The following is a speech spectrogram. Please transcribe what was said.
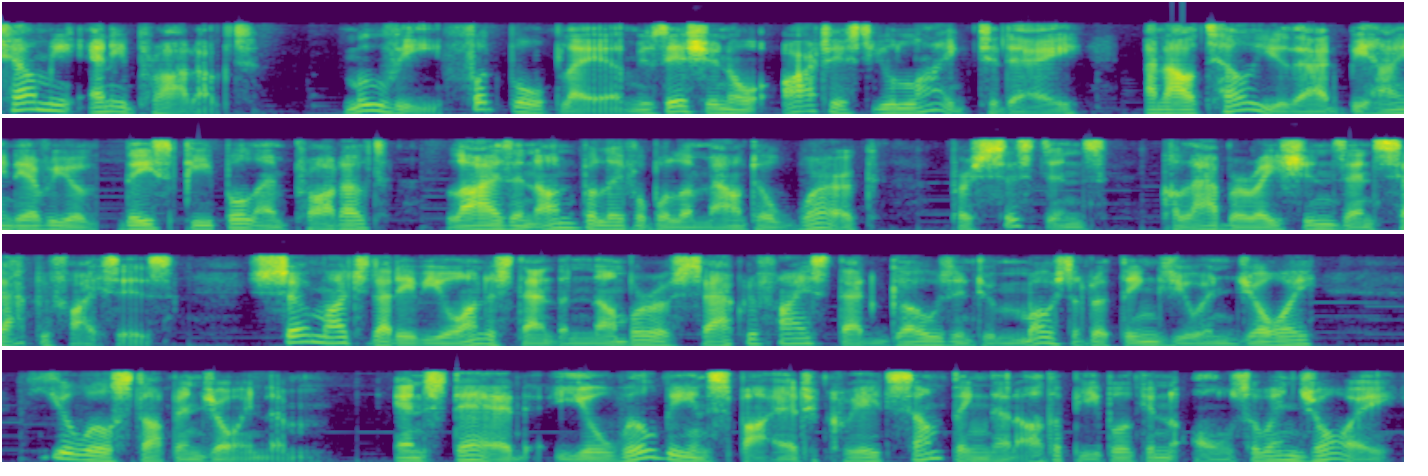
Tell me any product, movie, football player, musician or artist you like today and I'll tell you that behind every of these people and product lies an unbelievable amount of work, persistence, collaborations and sacrifices. So much that if you understand the number of sacrifice that goes into most of the things you enjoy, you will stop enjoying them. Instead, you will be inspired to create something that other people can also enjoy.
